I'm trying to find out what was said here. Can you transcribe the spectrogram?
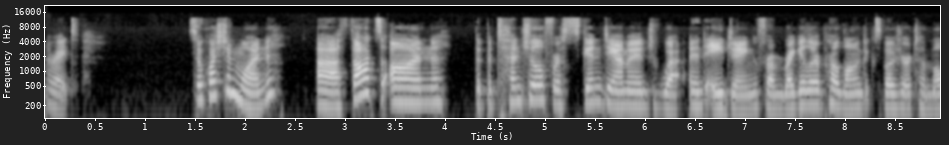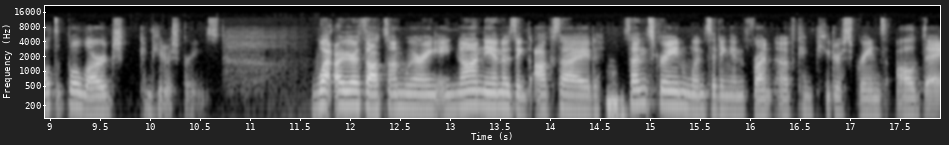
All right. So question one, uh, thoughts on the potential for skin damage and aging from regular prolonged exposure to multiple large computer screens. What are your thoughts on wearing a non nano zinc oxide sunscreen when sitting in front of computer screens all day?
